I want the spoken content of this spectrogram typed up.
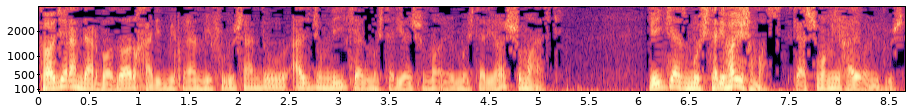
تاجرن در بازار خرید می‌کنن میفروشند و از جمله یکی از مشتری های شما مشتری ها شما هستید. یکی از مشتری های شماست که از شما می‌خره و میفروشه.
